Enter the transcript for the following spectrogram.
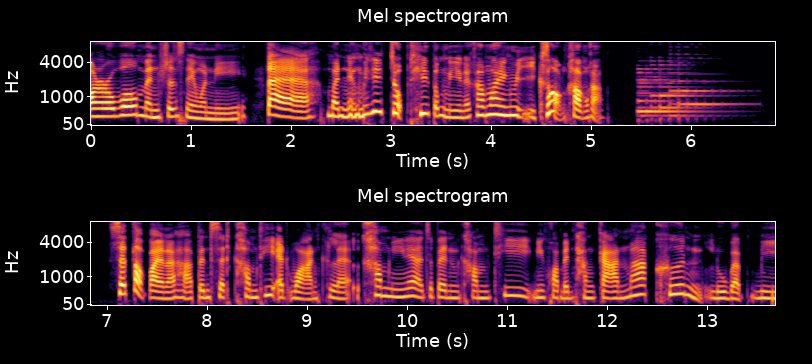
honorable mentions ในวันนี้ แต่มันยังไม่ได้จบที่ตรงนี้นะคะมันยังมีอีกสองคำค่ะ เซตต่อไปนะคะ เป็นเซตคำที่แอดวานซ์ขึ้นแล้วคำนี้เนี่ยจะเป็นคำที่มีความเป็นทางการมากขึ้น รู้แบบมี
